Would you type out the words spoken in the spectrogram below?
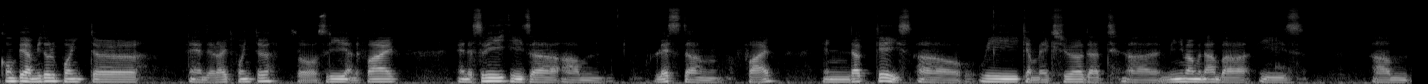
compare middle pointer and the right pointer so 3 and 5 and 3 is uh, um, less than 5 in that case uh, we can make sure that uh, minimum number is um,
